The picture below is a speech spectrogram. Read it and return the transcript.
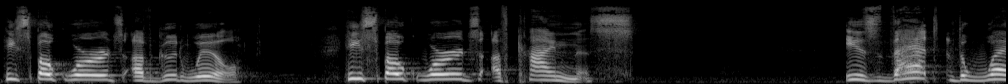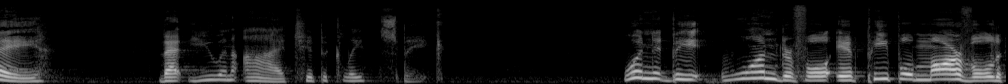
He spoke words of goodwill. He spoke words of kindness. Is that the way that you and I typically speak? Wouldn't it be wonderful if people marveled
